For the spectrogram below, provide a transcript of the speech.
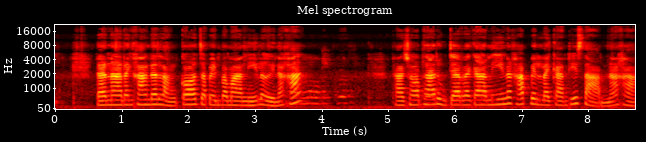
ๆด้านหน้าด้านข้างด้านหลังก็จะเป็นประมาณนี้เลยนะคะ ถ้าชอบถ้าถูกใจรายการนี้นะคะ เป็นรายการที่สามนะคะ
